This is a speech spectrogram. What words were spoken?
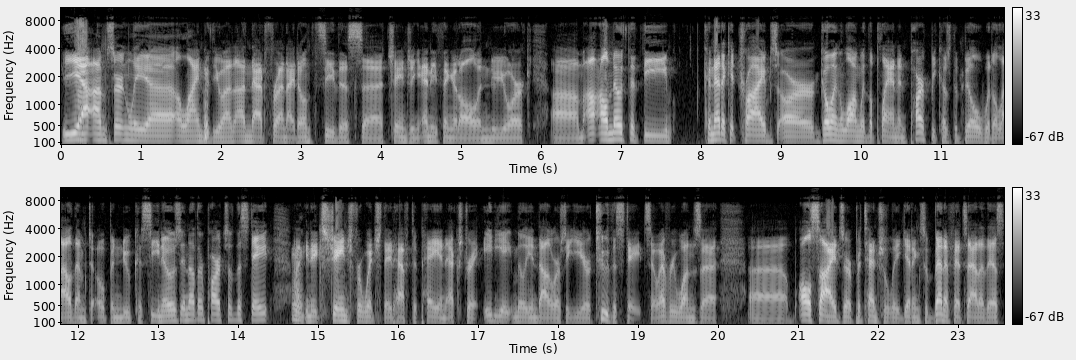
Yeah, I'm certainly uh, aligned with you on, on that front. I don't see this uh, changing anything at all in New York. Um, I'll, I'll note that the Connecticut tribes are going along with the plan in part because the bill would allow them to open new casinos in other parts of the state, mm. in exchange for which they'd have to pay an extra $88 million a year to the state. So everyone's, uh, uh, all sides are potentially getting some benefits out of this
